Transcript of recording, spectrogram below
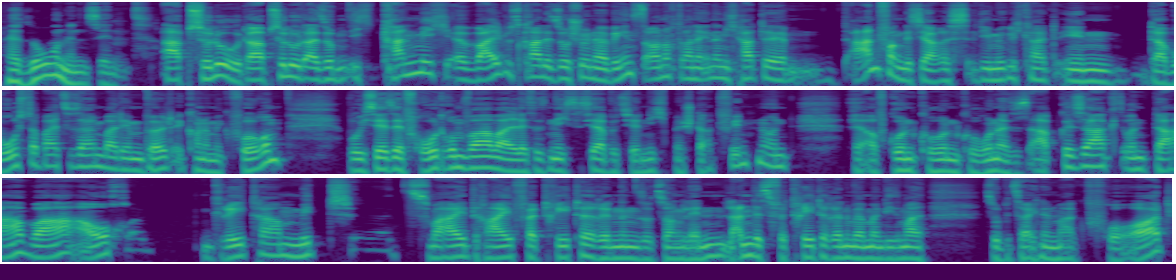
Personen sind. Absolut, absolut. Also ich kann mich, äh, weil du es gerade so schön erwähnst, auch noch dran erinnern, ich hatte Anfang des Jahres die Möglichkeit, in Davos dabei zu sein bei dem World Economic Forum, wo ich sehr, sehr froh drum war, weil es nächstes Jahr wird es ja nicht mehr stattfinden und äh, aufgrund Corona ist es abgesagt und da war auch Greta mit zwei, drei Vertreterinnen, sozusagen Landesvertreterinnen, wenn man diese mal so bezeichnen mag, vor Ort.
